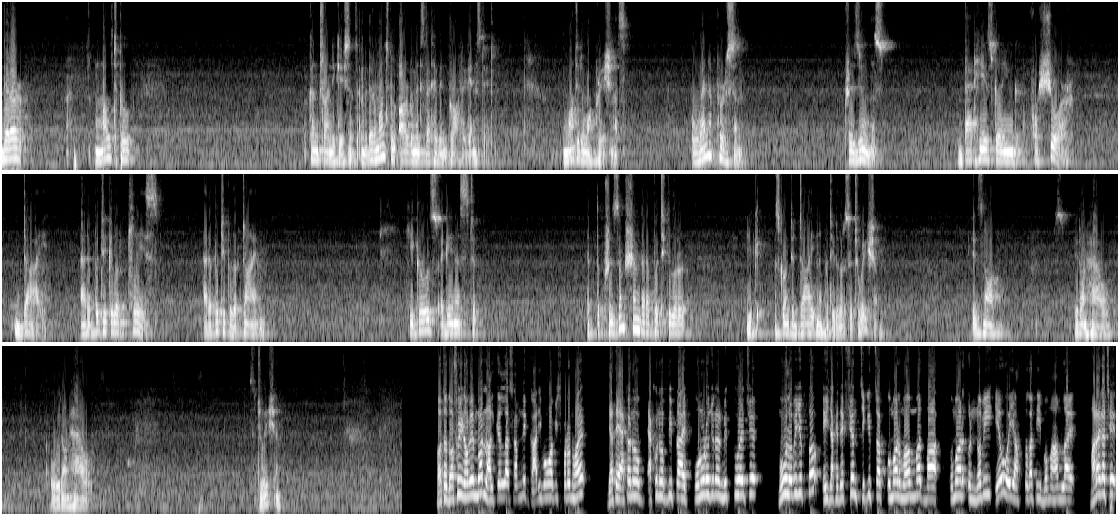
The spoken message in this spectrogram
There are multiple contraindications, there are multiple arguments that have been brought against it martyrdom operations. When a person presumes that he is going for sure die at a particular place at a particular time, he goes against the presumption that a particular you is going to die in a particular situation. It's not we don't have we don't have situation গত দশই November লালকেল্লার সামনে গাড়ি বোমা বিস্ফোরণ হয়, যাতে এখনও এখনও অব্দি প্রায় পনেরো জনের মৃত্যু হয়েছে। মূল অভিযুক্ত, এই যাকে দেখছেন চিকিৎসক উমর মোহাম্মদ বা উমর নবী, এও এই আত্মঘাতী বোমা হামলায় মারা গেছে।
